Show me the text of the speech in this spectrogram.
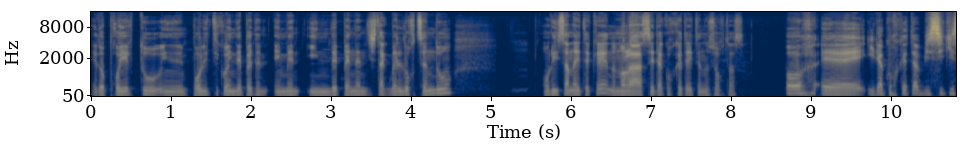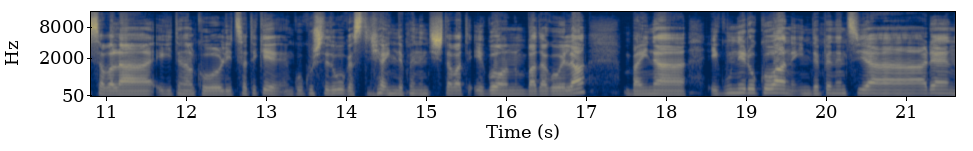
edo proiektu in, politiko independent, independentistak beldurtzen du, hori izan daiteke, nola zeirak urketa egiten duzu hortaz? Hor, e, irakurketa biziki zabala egiten alko litzateke, guk uste dugu gazteria independentista bat egon badagoela, baina egunerokoan independentziaren,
